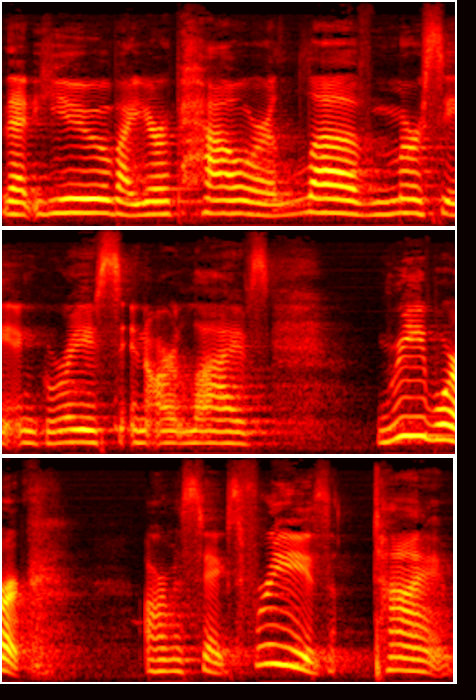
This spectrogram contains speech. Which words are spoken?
that you, by your power, love, mercy, and grace in our lives, rework our mistakes, freeze time,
